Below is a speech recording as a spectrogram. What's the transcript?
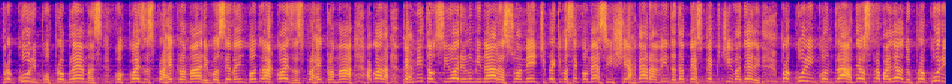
Procure por problemas, por coisas para reclamar e você vai encontrar coisas para reclamar. Agora, permita ao Senhor iluminar a sua mente para que você comece a enxergar a vida da perspectiva dele. Procure encontrar Deus trabalhando, procure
